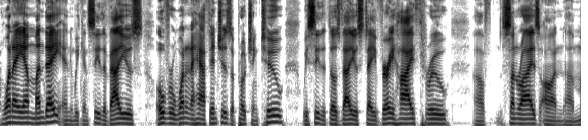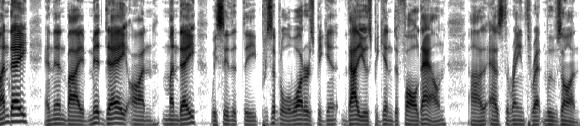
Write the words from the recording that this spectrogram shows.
1 a.m. Monday, and we can see the values over one and a half inches approaching two. We see that those values stay very high through uh, sunrise on uh, Monday, and then by midday on Monday, we see that the precipitable waters begin values begin to fall down uh, as the rain threat moves on.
